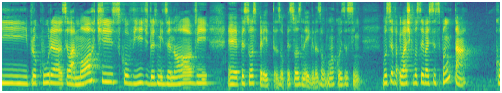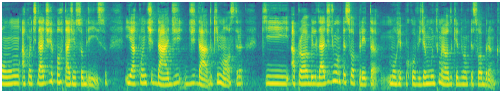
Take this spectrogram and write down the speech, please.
e procura, sei lá, mortes, Covid 2019, é, pessoas pretas ou pessoas negras, alguma coisa assim. Você, eu acho que você vai se espantar com a quantidade de reportagens sobre isso e a quantidade de dado que mostra que a probabilidade de uma pessoa preta morrer por Covid é muito maior do que de uma pessoa branca.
